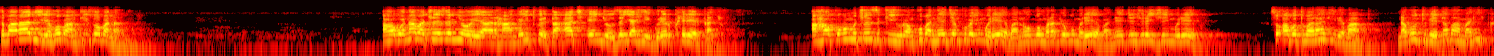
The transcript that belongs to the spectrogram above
tibarabiireho bantu izooba na rimwe abo n'abacwezi emyoyo ya ruhanga yitweta arch angels eyahigura erikuhereerekayo aha kuba omucwezi kiihura nkuba neegi enkuba eyimureeba n'ogu omurabyo ogumureeba neegi enjura eije eyimureeba so abo tibarabiire bantu nabo ntubeeta abamarika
